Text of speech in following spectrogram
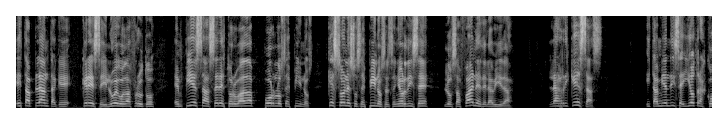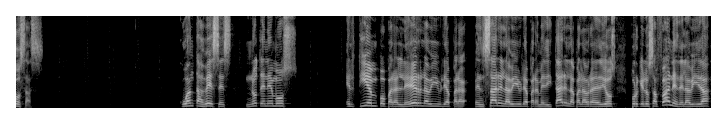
Esta planta que crece y luego da fruto, empieza a ser estorbada por los espinos. ¿Qué son esos espinos? El Señor dice, los afanes de la vida, las riquezas y también dice, y otras cosas. ¿Cuántas veces no tenemos el tiempo para leer la Biblia, para pensar en la Biblia, para meditar en la palabra de Dios, porque los afanes de la vida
